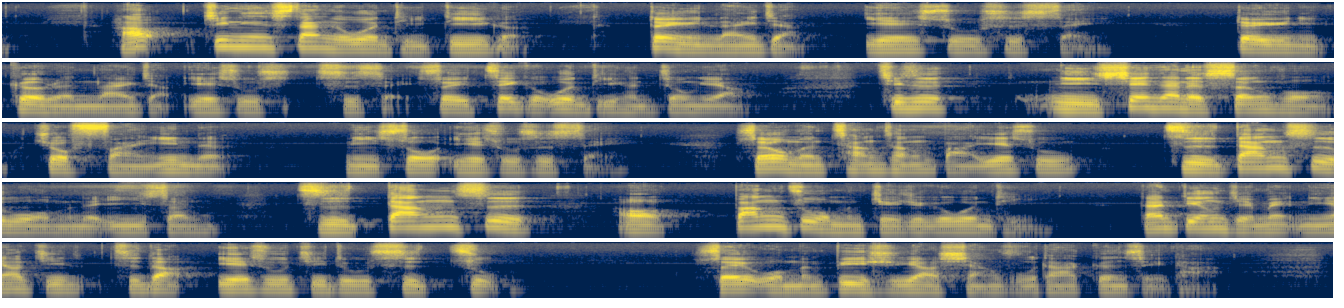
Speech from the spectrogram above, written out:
好，今天三个问题。第一个，对于你来讲，耶稣是谁？对于你个人来讲，耶稣是是谁？所以这个问题很重要。其实你现在的生活就反映了你说耶稣是谁。所以我们常常把耶稣只当是我们的医生，只当是哦帮助我们解决个问题。但弟兄姐妹，你要知知道，耶稣基督是主，所以我们必须要降服他，跟随他。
